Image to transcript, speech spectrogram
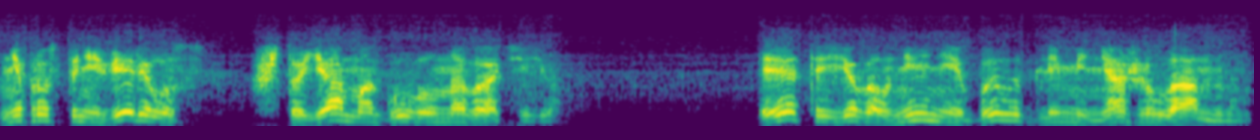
мне просто не верилось, что я могу волновать ее. И это ее волнение было для меня желанным.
